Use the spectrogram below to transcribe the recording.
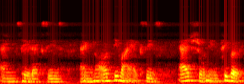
and z axis and not the y axis as shown in figure.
